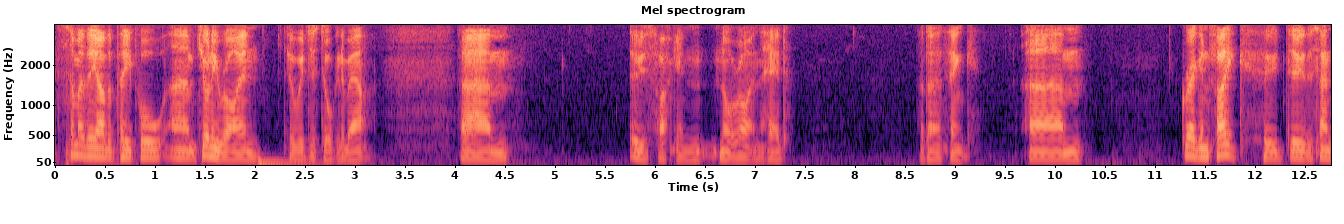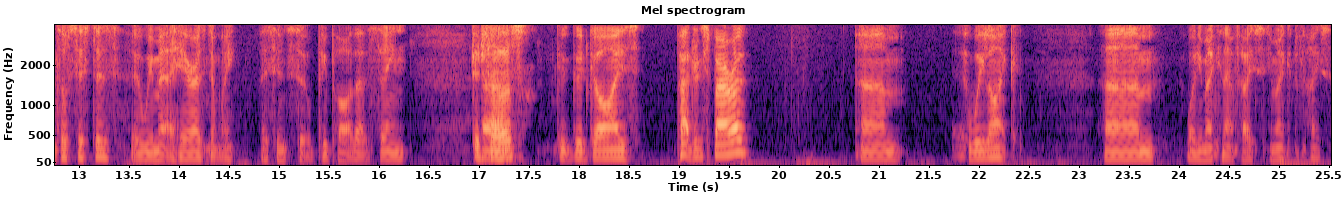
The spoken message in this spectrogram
some of the other people, um, Johnny Ryan, who we're just talking about, um, who's fucking not right in the head. I don't think. Um, Greg and Fake, who do the Santos sisters, who we met at Heroes, didn't we? They seem to sort of be part of that scene. good Um, fellas. Good, good guys. Patrick Sparrow, um, we like. Um, what are you making that face? You're making a face.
